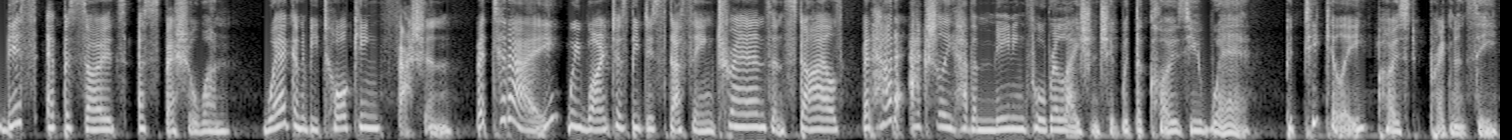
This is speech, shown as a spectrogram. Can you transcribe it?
This episode's a special one. We're going to be talking fashion. But today, we won't just be discussing trends and styles, but how to actually have a meaningful relationship with the clothes you wear, particularly post pregnancy.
